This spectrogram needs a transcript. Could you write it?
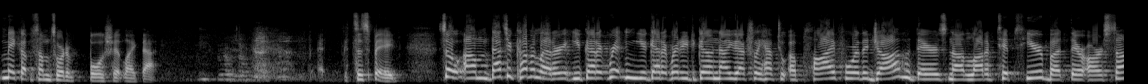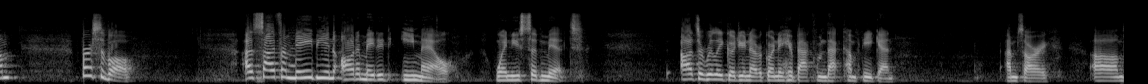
make up some sort of bullshit like that. it's a spade. So um, that's your cover letter. You've got it written, you got it ready to go. Now you actually have to apply for the job. There's not a lot of tips here, but there are some. First of all, aside from maybe an automated email when you submit, odds are really good you're never going to hear back from that company again. I'm sorry. Um,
